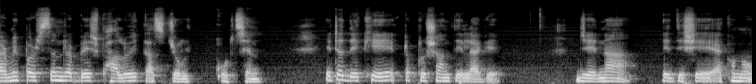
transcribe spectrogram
আর্মি পার্সনরা বেশ ভালোই কাজ চল, করছেন। এটা দেখে একটা প্রশান্তি লাগে যে না, এ দেশে এখনও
